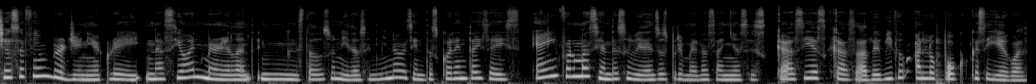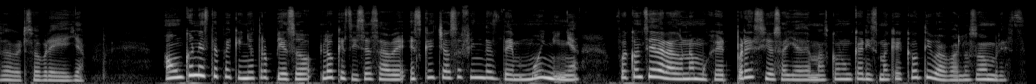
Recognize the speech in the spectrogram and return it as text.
Josephine Virginia Gray nació en Maryland, en Estados Unidos, en 1946 e información de su vida en sus primeros años es casi escasa debido a lo poco que se llegó a saber sobre ella. Aun con este pequeño tropiezo, lo que sí se sabe es que Josephine desde muy niña fue considerada una mujer preciosa y además con un carisma que cautivaba a los hombres.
